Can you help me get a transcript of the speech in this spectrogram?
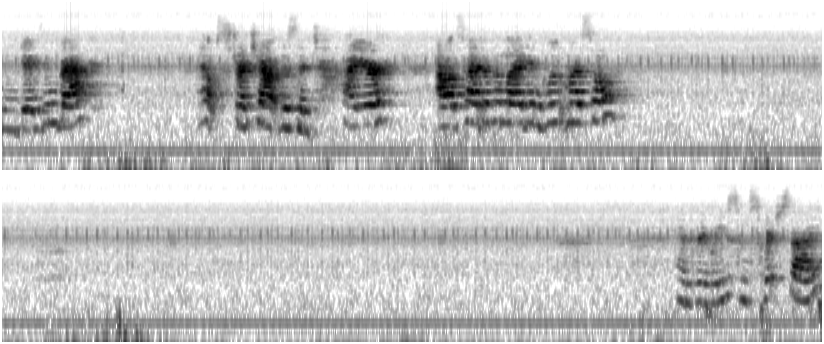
and gazing back. Help stretch out this entire outside of the leg and glute muscle. And release and switch sides.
